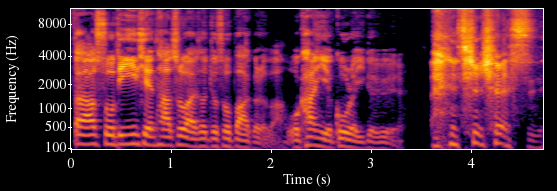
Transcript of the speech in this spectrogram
大家说第一天它出来的时候就说 bug 了吧？我看也过了一个月。这确实，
